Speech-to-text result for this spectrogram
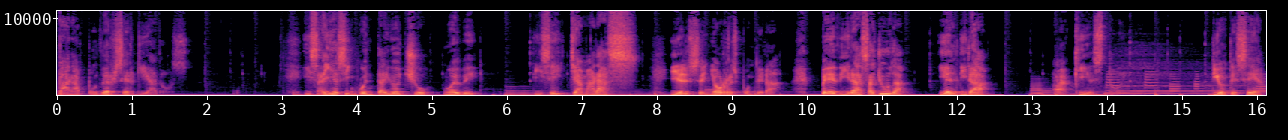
para poder ser guiados. Isaías 58, 9 dice, llamarás y el Señor responderá. Pedirás ayuda y Él dirá, aquí estoy. Dios desea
